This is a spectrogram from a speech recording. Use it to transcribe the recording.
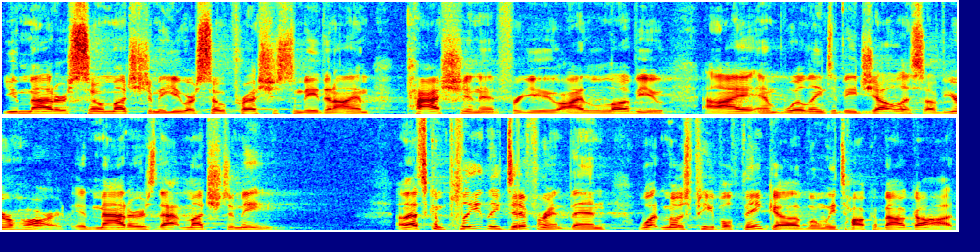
You matter so much to me. You are so precious to me that I am passionate for you. I love you. I am willing to be jealous of your heart. It matters that much to me. Now, that's completely different than what most people think of when we talk about God.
